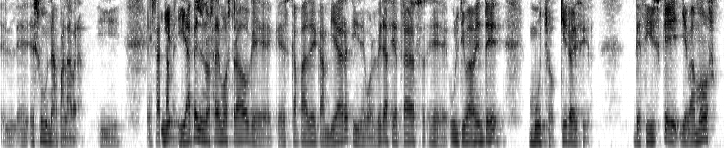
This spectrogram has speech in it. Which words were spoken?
es una palabra. Y, Exactamente. Y, Apple nos ha demostrado que, es capaz de cambiar y de volver hacia atrás eh, últimamente mucho. Quiero decir, decís que llevamos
